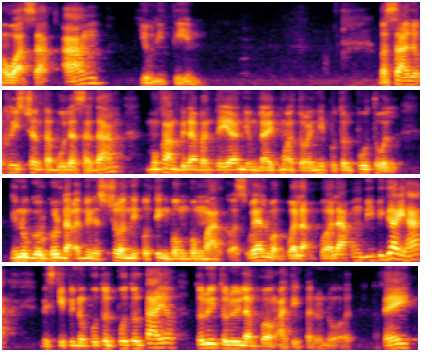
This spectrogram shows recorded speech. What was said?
mawasak ang unit team. Basario Christian Tabula Sadam, mukhang binabantayan yung live mo, attorney, putol-putol. Ginugurgur ng administrasyon ni Kuting Bongbong Marcos. Well, wag, wala, wala akong bibigay ha. Miski pinuputol-putol tayo, tuloy-tuloy lang po ang ating panunood. Okay?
